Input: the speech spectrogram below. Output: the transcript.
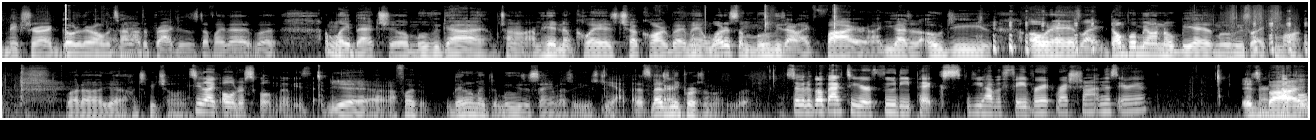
make sure I go to there all the time after practice and stuff like that. But I'm laid back, chill, movie guy. I'm trying to. I'm hitting up Calais, Chuck Clark, but man, what are some movies that are like fire? Like you guys are the OGs, old heads. Like don't put me on no BS movies. Like come on. But uh, yeah, I'll just be chilling. Do you like older school movies then? Yeah, I feel like they don't make the movies the same as they used to. Yeah, that's, that's that's fair. me personally. But So to go back to your foodie picks, do you have a favorite restaurant in this area? it's Or by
